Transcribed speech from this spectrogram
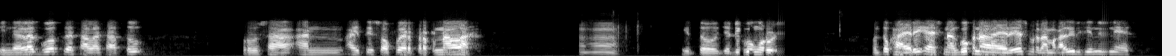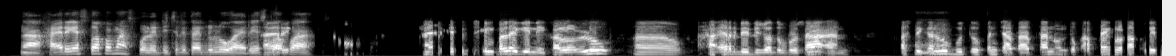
Pindahlah gue ke salah satu perusahaan IT software terkenal lah Mm-mm. gitu. Jadi gue ngurus untuk HRIS. Nah, gue kenal HRIS pertama kali di sini nih. Nah, HRIS itu apa, Mas? Boleh diceritain dulu HRIS itu apa? HRIS itu simpelnya gini, kalau lu eh, HRD di suatu perusahaan, pasti kan Hmm. lu butuh pencatatan untuk apa yang lu lakuin,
